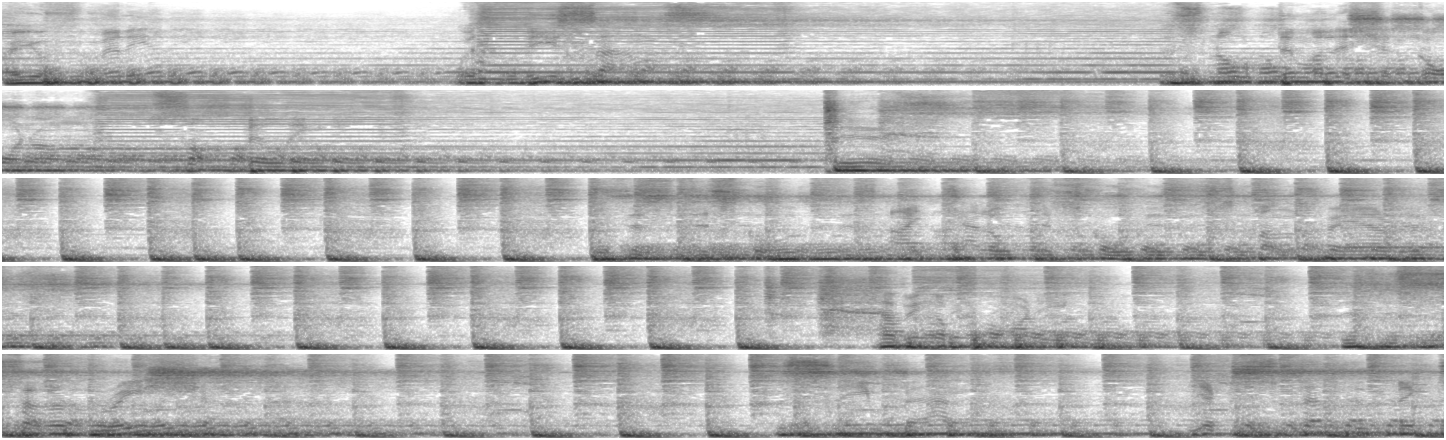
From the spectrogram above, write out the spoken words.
Are you familiar with these sounds? There's no demolition going on some building. Having a party. This is a celebration. The same band, the extended mix.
